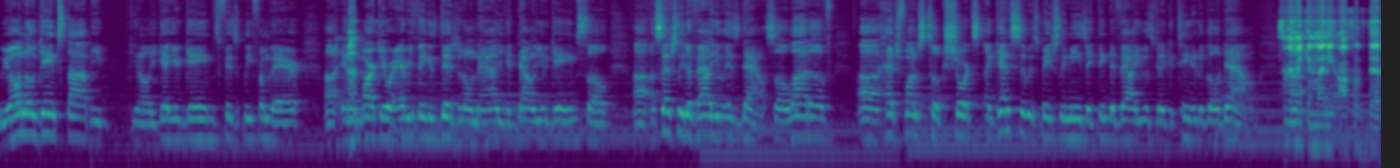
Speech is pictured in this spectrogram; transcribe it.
We all know GameStop. You you know you get your games physically from there. Uh, in a market where everything is digital now, you can download your games. So uh, essentially, the value is down. So a lot of uh, hedge funds took shorts against it, which basically means they think the value is going to continue to go down. So they're making money off of the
